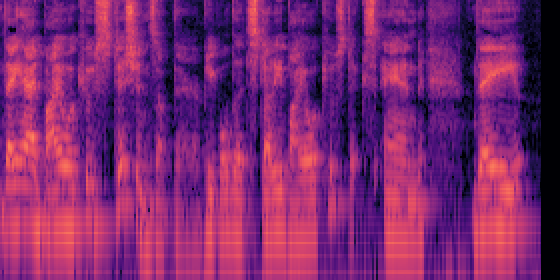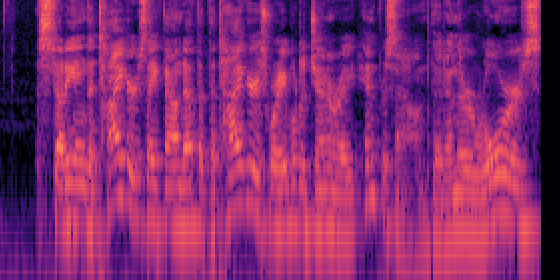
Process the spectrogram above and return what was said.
they had bioacousticians up there, people that study bioacoustics, and they studying the tigers, they found out that the tigers were able to generate infrasound. That in their roars,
